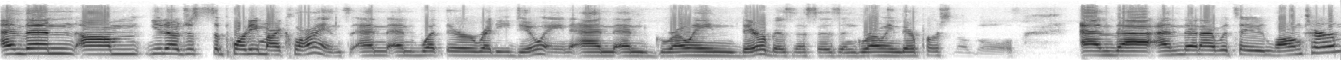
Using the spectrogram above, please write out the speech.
and then um, you know just supporting my clients and and what they're already doing and and growing their businesses and growing their personal goals and that and then i would say long term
